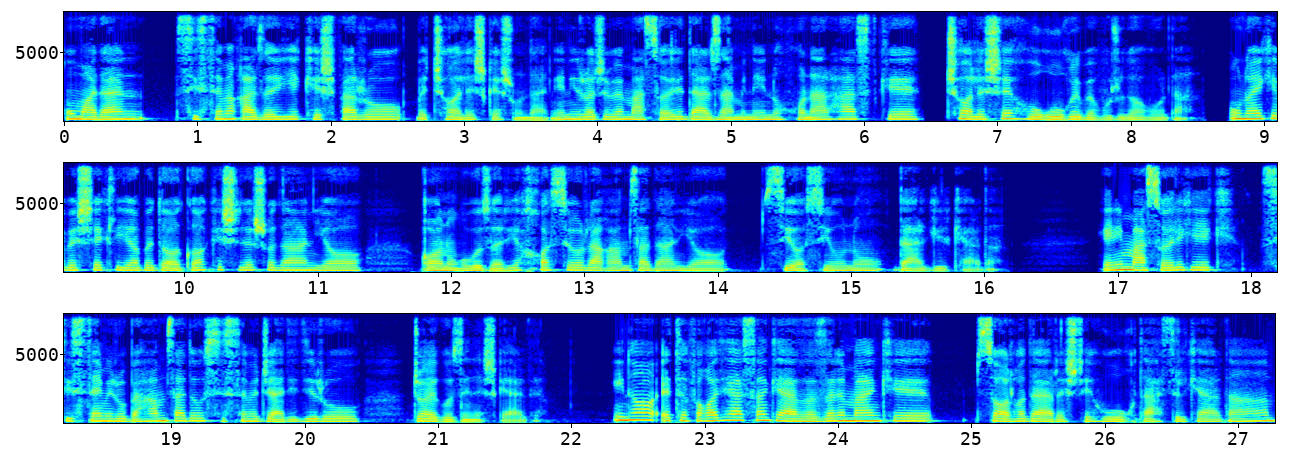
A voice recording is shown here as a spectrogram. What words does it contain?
اومدن سیستم غذایی یک کشور رو به چالش کشوندن. یعنی راجع به مسائلی در زمینه هنر هست که چالش حقوقی به وجود آوردن. اونایی که به شکلی یا به دادگاه کشیده شدن یا قانونگذاری خاصی رو رقم زدن یا سیاسی رو درگیر کردن. یعنی مسائلی که یک سیستمی رو به هم زده و سیستم جدیدی رو جایگزینش کرده. اینها اتفاقاتی هستن که از نظر من که سالها در رشته حقوق تحصیل کردم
